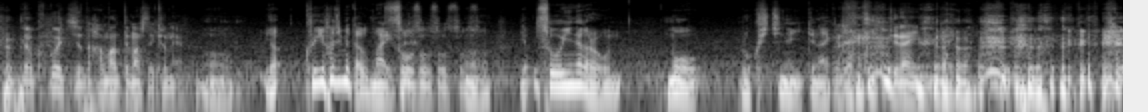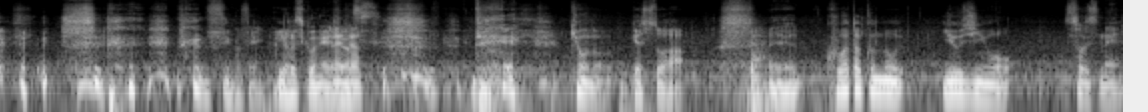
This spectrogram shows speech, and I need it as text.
でもココイチちょっとハマってました去年。うん。いや食い始めたらうまいよ、ね、そうそうそうそうう。ん。いやそう言いながらもう67年行ってないけど行ってないんかいすいませんよろしくお願いしますで今日のゲストは、えー桑田君の友人をそうですね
